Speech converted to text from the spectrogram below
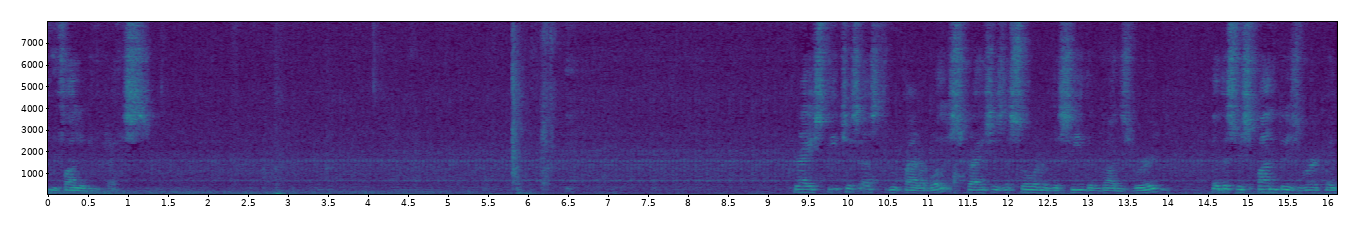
in following Christ. Christ teaches us through parables. Christ is the sower of the seed of God's word. Let us respond to his work by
